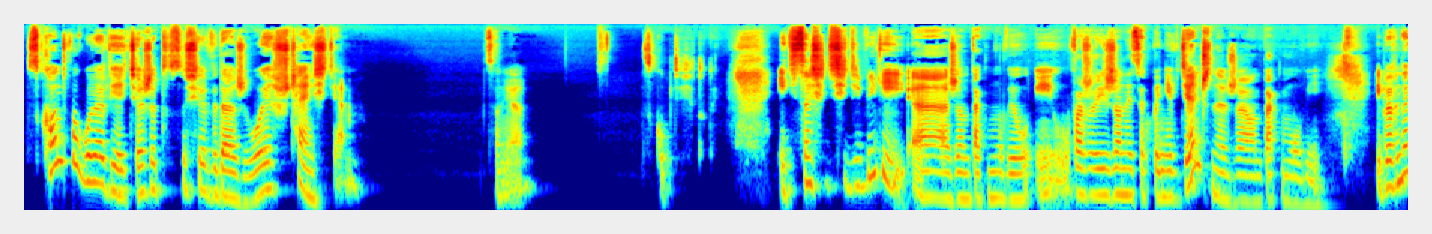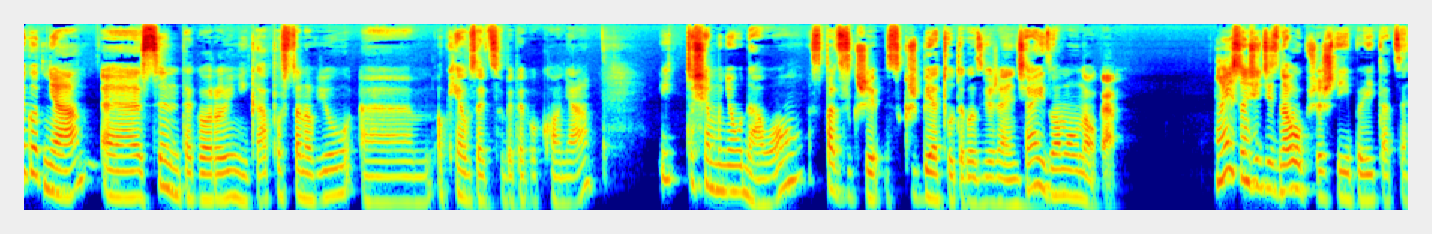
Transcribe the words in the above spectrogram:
skąd w ogóle wiecie, że to, co się wydarzyło jest szczęściem? Co nie? Skupcie się tutaj. I ci sąsiedzi się dziwili, e, że on tak mówił i uważali, że on jest jakby niewdzięczny, że on tak mówi. I pewnego dnia e, syn tego rolnika postanowił okiełzać sobie tego konia i to się mu nie udało. Spadł z, grzy- z grzbietu tego zwierzęcia i złamał nogę. No i sąsiedzi znowu przyszli i byli tacy,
